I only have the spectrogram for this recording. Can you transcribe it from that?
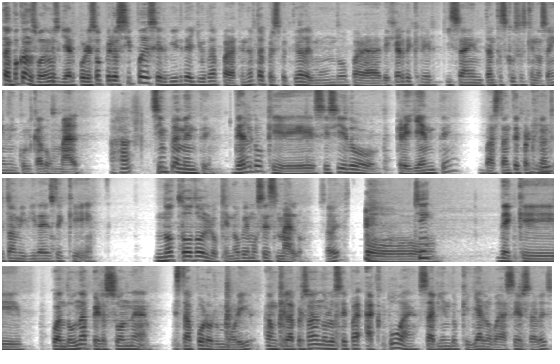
tampoco nos podemos guiar por eso, pero sí puede servir de ayuda para tener otra perspectiva del mundo, para dejar de creer quizá en tantas cosas que nos hayan inculcado mal. Ajá. Simplemente, de algo que sí he sido creyente bastante prácticamente toda mi vida es de que no todo lo que no vemos es malo, ¿sabes? O sí de que cuando una persona está por morir, aunque la persona no lo sepa, actúa sabiendo que ya lo va a hacer, ¿sabes?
